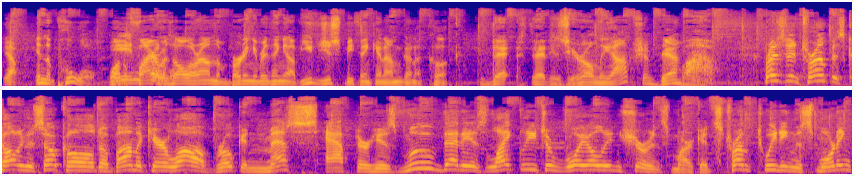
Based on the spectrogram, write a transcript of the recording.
Yep. In the pool while the fire was all around them, burning everything up. You'd just be thinking, "I'm going to cook." That that is your only option. Yeah. Wow. President Trump is calling the so called Obamacare law a broken mess after his move that is likely to royal insurance markets. Trump tweeting this morning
